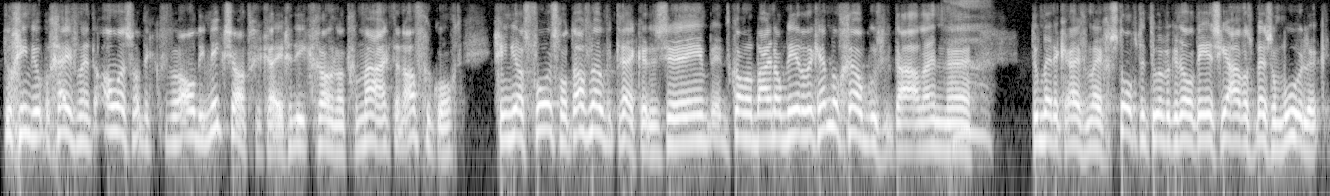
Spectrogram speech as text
toen ging hij op een gegeven moment alles wat ik voor al die mixen had gekregen, die ik gewoon had gemaakt en afgekocht, ging hij als voorschot aflopen trekken. Dus eh, het kwam er bijna op neer dat ik hem nog geld moest betalen. En eh, toen ben ik er even mee gestopt. En toen heb ik het al het eerste jaar was best wel moeilijk.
